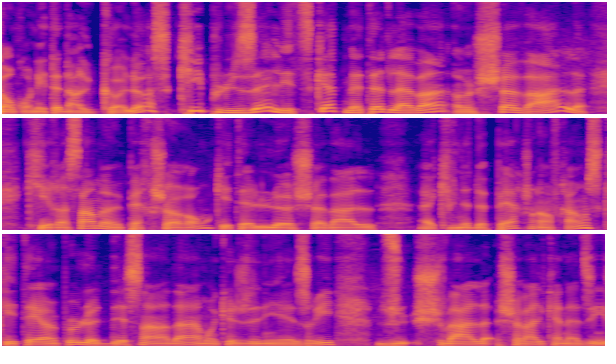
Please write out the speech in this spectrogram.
Donc, on était dans le colosse. Qui plus est, l'étiquette mettait de l'avant un cheval qui ressemble à un percheron, qui était le cheval euh, qui venait de Perche en France, qui était un peu le descendant, à moins que je dise des niaiseries, du cheval, cheval canadien,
